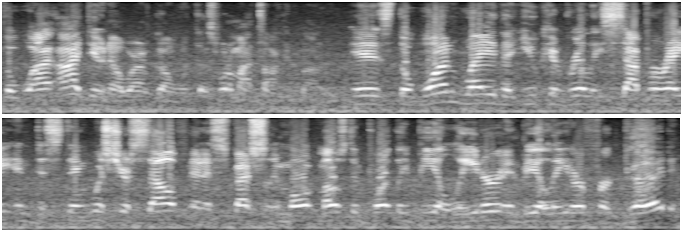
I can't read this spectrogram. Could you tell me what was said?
the why I do know where I'm going with this. What am I talking about? Is the one way that you can really separate and distinguish yourself, and especially mo- most importantly, be a leader and be a leader for good,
